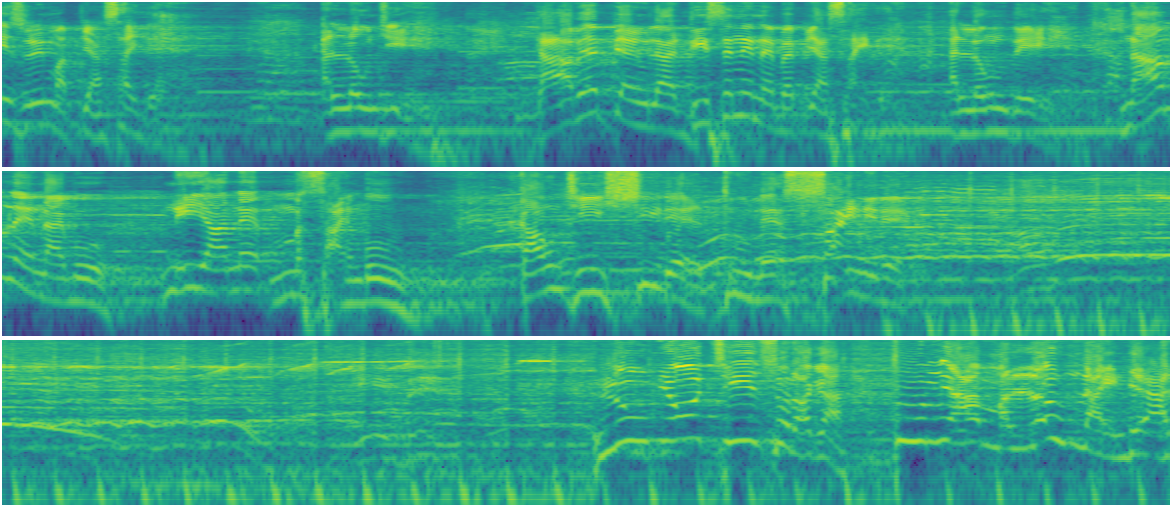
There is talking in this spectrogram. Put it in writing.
အစ္စရေးမှာပြန်ဆိုင်တယ်အလုံးကြီးဒါပဲပြန်ယူလာဒီစနစ်နဲ့ပဲပြန်ဆိုင်တယ် အလုံးသေးနားမလည်နိုင်ဘူးနေရာနဲ့မဆိုင်ဘူးကောင်းကြီးရှိတဲ့သူနဲ့ဆိုင်နေတယ်လူမျိုးကြီးဆိုတာကသူများမလုံနိုင်တဲ့အ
